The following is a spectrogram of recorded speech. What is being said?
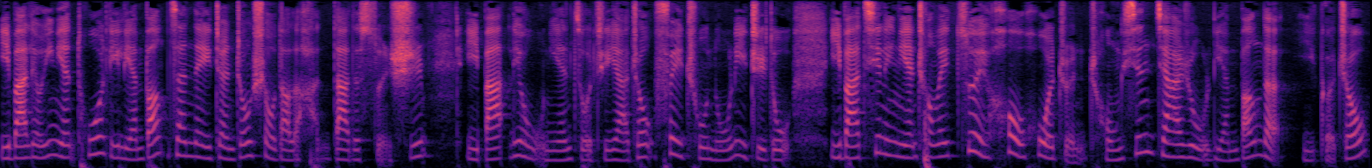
一八六一年脱离联邦，在内战中受到了很大的损失。一八六五年，佐治亚州废除奴隶制度。一八七零年，成为最后获准重新加入联邦的一个州。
